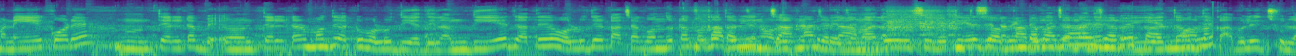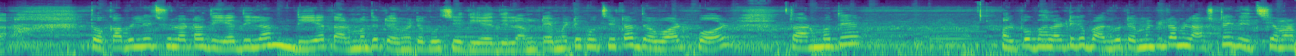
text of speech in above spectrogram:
মানে ইয়ে করে তেলটা তেলটার মধ্যে একটু হলুদ দিয়ে দিলাম, দিয়ে যাতে হলুদের কাঁচা গন্ধটা করবে তার জন্য চানা যেটা আমাদের সিলেটিতে সয়াবিনটা ভাজা যাবে তার মধ্যে কাবুলি ছোলা। তো কাবুলি ছোলাটা দিয়ে দিলাম দিয়ে তার মধ্যে টমেটো কুচি দিয়ে দিলাম। টমেটো কুচিটা দেওয়ার পর তার মধ্যে অল্প ভালাটিকে বাজবো টমেটোটা আমি লাস্টেই দিচ্ছি আমার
